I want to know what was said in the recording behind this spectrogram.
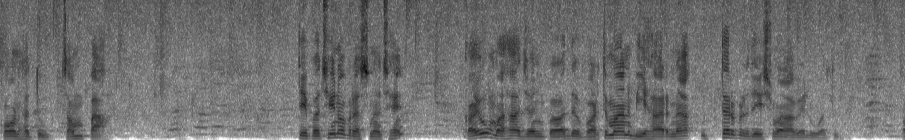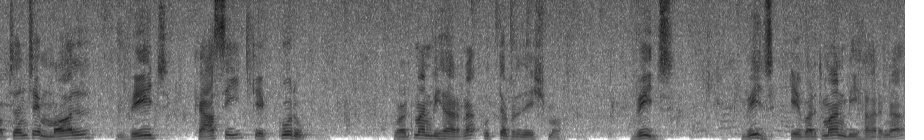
કોણ હતું? ચંપા. તે પછીનો પ્રશ્ન છે, કયું મહાજનપદ વર્તમાન બિહારના ઉત્તર પ્રદેશમાં આવેલું હતું? ઓપ્શન છે મલ, વીજ, કાશી કે કુરુ. વર્તમાન બિહારના ઉત્તર પ્રદેશમાં. વીજ. વીજ એ વર્તમાન બિહારના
